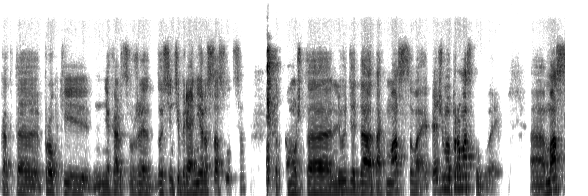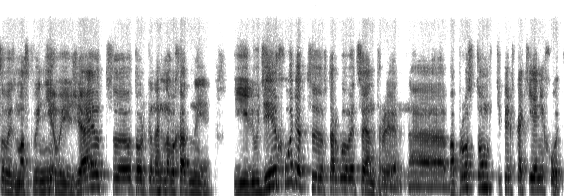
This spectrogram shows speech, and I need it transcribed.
как-то пробки, мне кажется, уже до сентября не рассосутся, потому что люди, да, так массово, опять же, мы про Москву говорим, а, массово из Москвы не выезжают э, только на, на выходные. И люди ходят в торговые центры. А, вопрос в том, теперь в какие они ходят.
